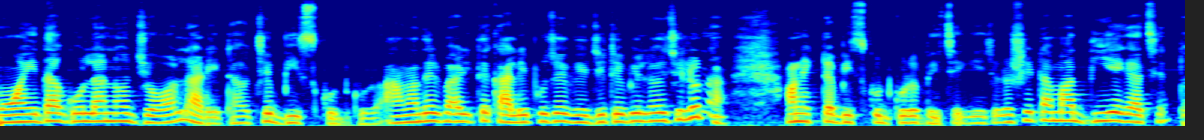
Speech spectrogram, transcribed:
ময়দা গোলানো জল আর এটা হচ্ছে বিস্কুট গুঁড়ো। আমাদের বাড়িতে কালী পুজোয় ভেজিটেবল হয়েছিল না, অনেকটা বিস্কুট গুঁড়ো বেঁচে গিয়েছিল, সেটা মা দিয়ে গেছে। তো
